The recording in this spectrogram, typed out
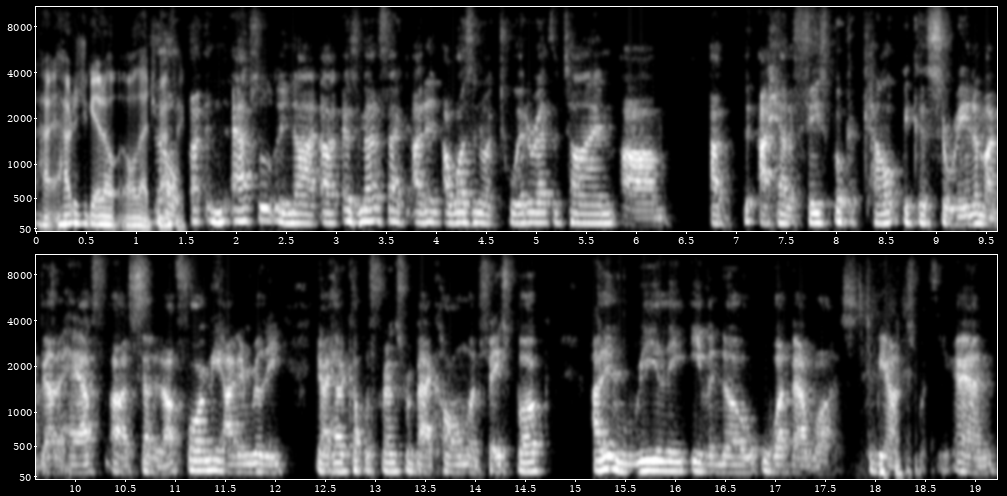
how, how did you get all, all that traffic? No, uh, absolutely not. Uh, as a matter of fact, I didn't. I wasn't on Twitter at the time. Um, I, I, had a Facebook account because Serena, my better half, uh, set it up for me. I didn't really, you know, I had a couple of friends from back home on Facebook. I didn't really even know what that was, to be honest with you. And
